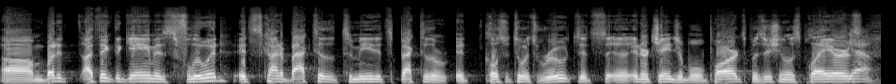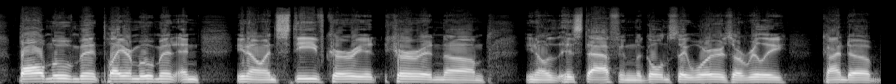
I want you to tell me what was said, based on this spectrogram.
um, but it, I think the game is fluid. It's kind of back to the, to me. It's back to the it closer to its roots. It's uh, interchangeable parts, positionless players, Yeah. ball movement, player movement, and you know, and Steve Curry, Kerr, and um, you know his staff and the Golden State Warriors are really kind of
